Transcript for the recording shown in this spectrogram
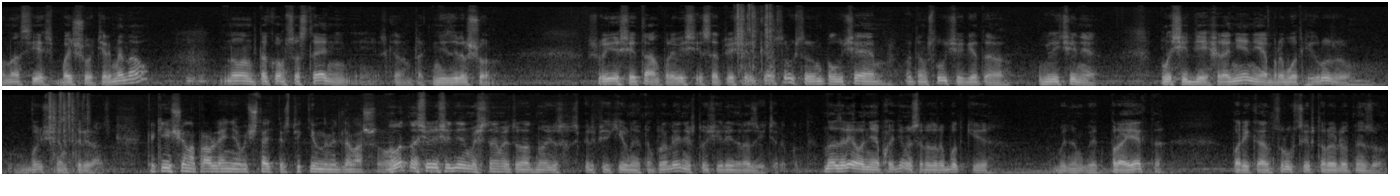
У нас есть большой терминал, но он в таком состоянии, скажем так, не завершен. Что если там провести соответствующую реконструкцию, мы получаем в этом случае где-то увеличение площадей хранения и обработки грузов больше, чем в три раза. Какие еще направления вы считаете перспективными для вашего? Ну вот на сегодняшний день мы считаем это одно из перспективных направлений с точки зрения развития аэропорта. Назрела необходимость разработки, будем говорить, проекта по реконструкции второй летной зоны.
